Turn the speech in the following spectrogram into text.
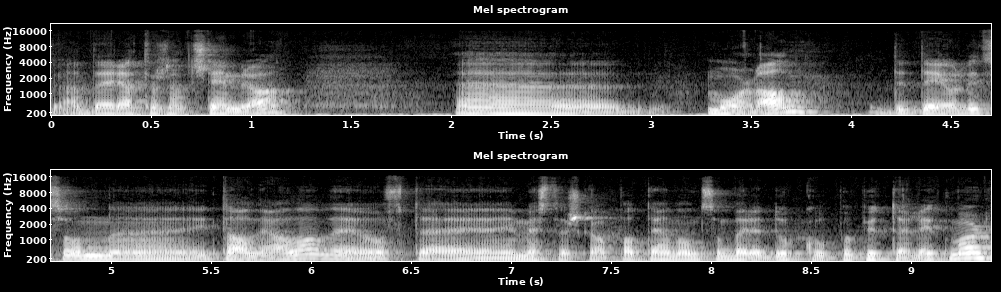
ja, Det er rett og slett steinbra. Målene det, det er jo litt sånn uh, Italia, da. Det er jo ofte i mesterskap at det er noen som bare dukker opp og putter litt mål.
